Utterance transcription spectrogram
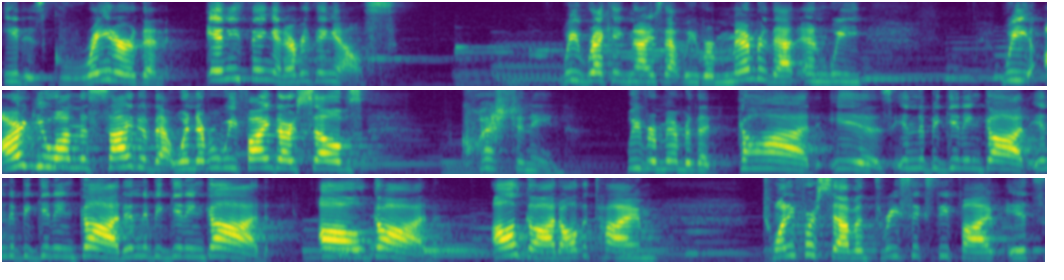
it is greater than anything and everything else. We recognize that, we remember that, and we, we argue on the side of that whenever we find ourselves questioning. We remember that God is, in the beginning, God, in the beginning, God, in the beginning, God, all God, all God, all the time, 24 7, 365. It's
